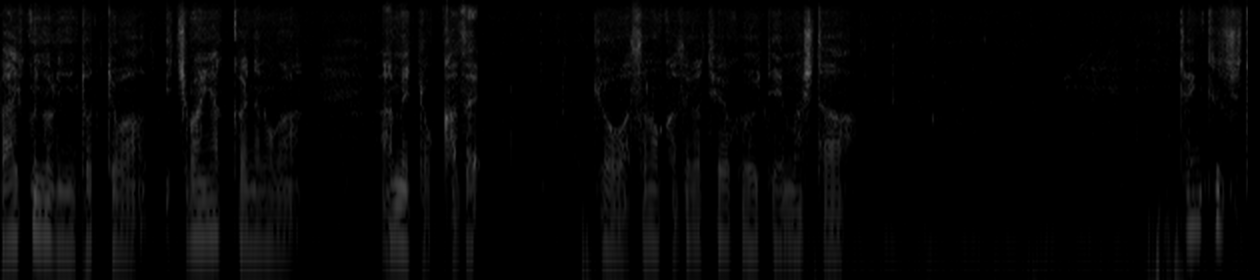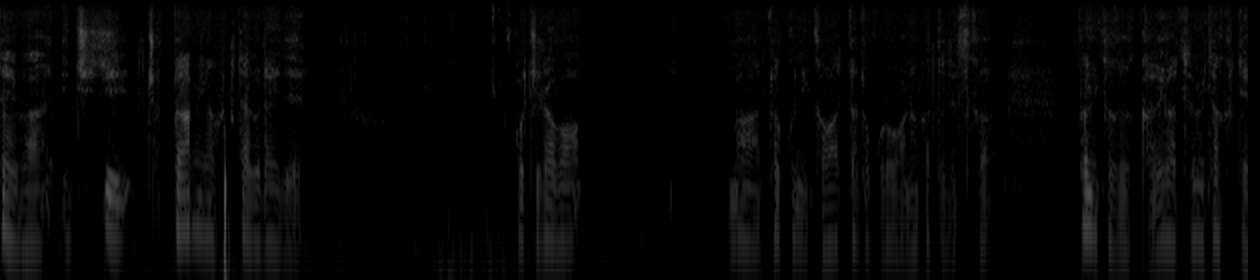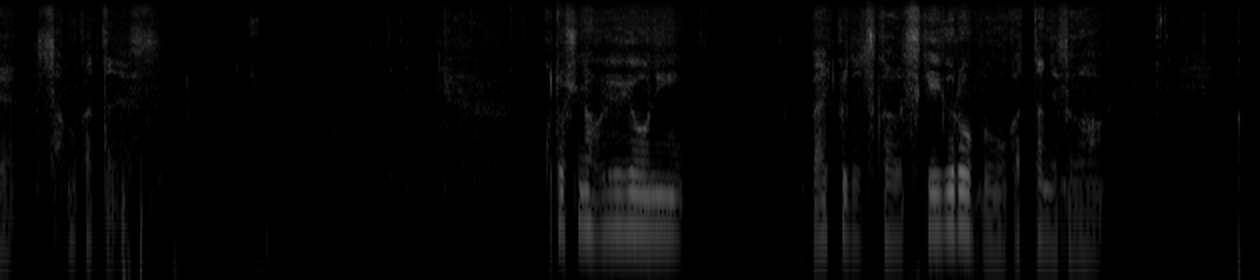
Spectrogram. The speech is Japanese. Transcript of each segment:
バイク乗りにとっては一番厄介なのが雨と風。今日はその風が強く吹いていました。天気自体は一時ちょっと雨が降ったぐらいでこちらはまあ特に変わったところはなかったですがとにかく風が冷たくて寒かったです。今年の冬用にバイクで使うスキーグローブも買ったんですが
